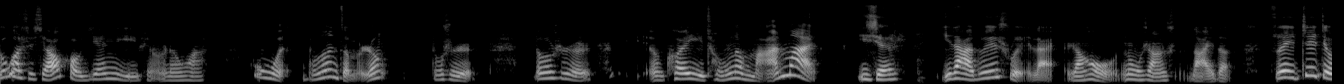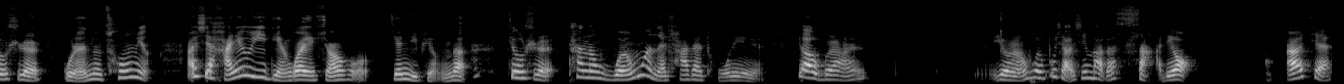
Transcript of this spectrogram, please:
如果是小口尖底瓶的话，不稳，不论怎么扔，都是都是嗯可以盛的满满一些一大堆水来，然后弄上来的。所以这就是古人的聪明。而且还有一点关于小口尖底瓶的，就是它能稳稳的插在土里面，要不然有人会不小心把它洒掉。而且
